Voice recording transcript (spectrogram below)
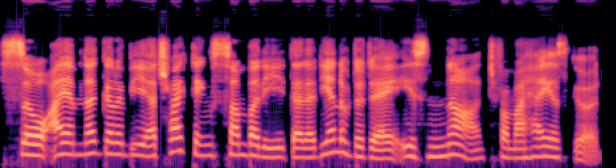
So I am not going to be attracting somebody that at the end of the day is not for my highest good.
